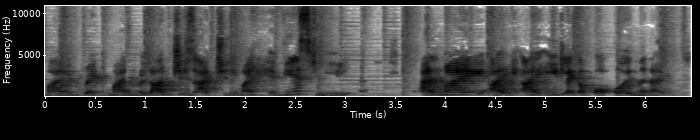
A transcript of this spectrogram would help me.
My break, my lunch is actually my heaviest meal, and my I, I eat like a pauper in the night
